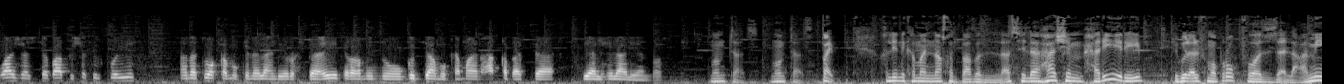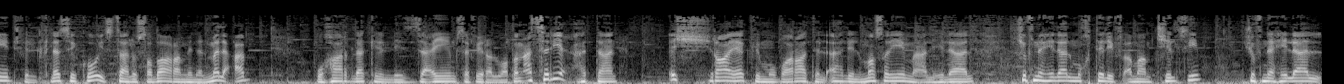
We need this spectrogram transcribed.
واجه الشباب بشكل كويس أنا أتوقع ممكن الأهلي يروح بعيد رغم إنه قدامه كمان عقبة يا الهلال يا النصر. ممتاز ممتاز. طيب خلينا كمان ناخذ بعض الأسئلة. هاشم حريري يقول ألف مبروك فوز العميد في الكلاسيكو يستاهلوا صدارة من الملعب. و hard luck للزعيم سفير الوطن على السريع. هتان إيش رأيك في مباراة الأهلي المصري مع الهلال؟ شفنا هلال مختلف أمام تشيلسي شفنا هلال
